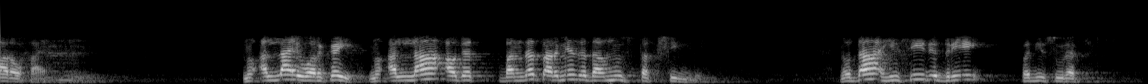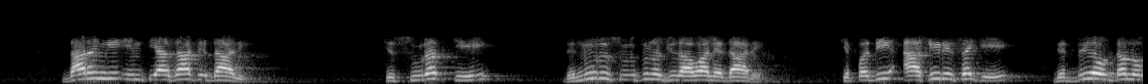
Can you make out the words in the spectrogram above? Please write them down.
لار وخایي نو الله یې ورکي نو الله او د بنده ترمنځ د موس تقسیم دی نو دا حصي د درې په دې صورت دارنګي امتیازات دالي چې صورت کې د نور صورتونو جداواله داري چې په دې آخر حصہ کې د دریو ډلو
